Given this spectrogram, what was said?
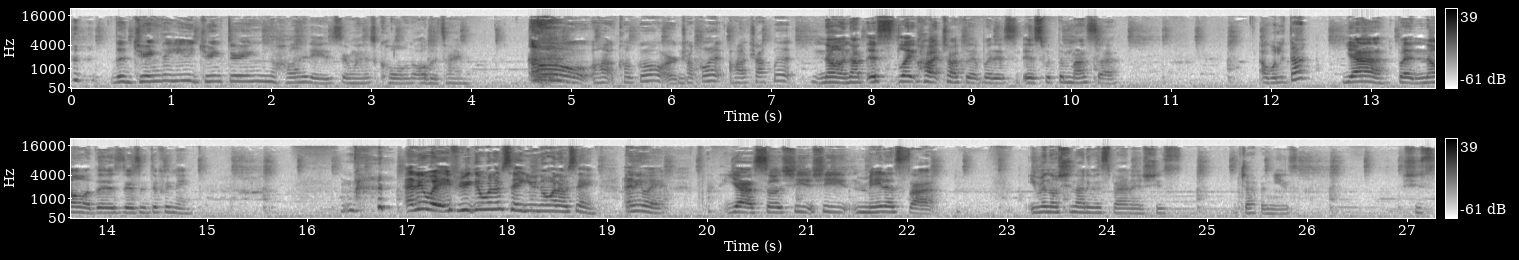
the drink that you drink during the holidays or when it's cold all the time. oh, hot cocoa or chocolate? Hot chocolate? No, not it's like hot chocolate, but it's it's with the masa. Abuelita? Yeah, but no, there's there's a different name. Anyway, if you get what I'm saying, you know what I'm saying. Anyway, yeah, so she she made us that. Even though she's not even Spanish, she's Japanese. She's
